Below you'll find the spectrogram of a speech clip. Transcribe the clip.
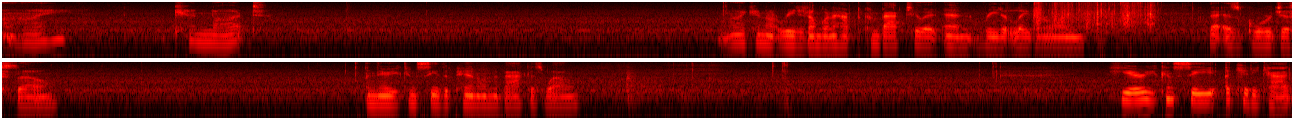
I cannot. I cannot read it. I'm going to have to come back to it and read it later on. That is gorgeous, though. And there you can see the pin on the back as well. Here you can see a kitty cat.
